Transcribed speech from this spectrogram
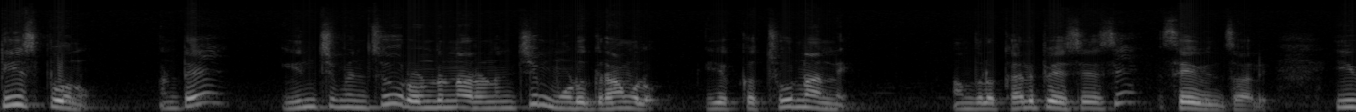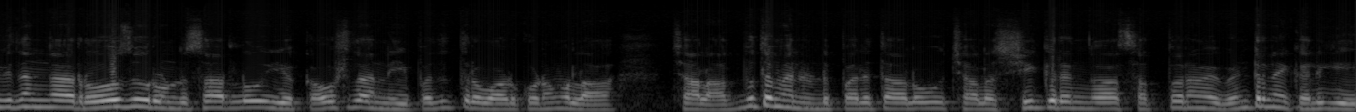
టీ స్పూను అంటే ఇంచుమించు రెండున్నర నుంచి మూడు గ్రాములు ఈ యొక్క చూర్ణాన్ని అందులో కలిపేసేసి సేవించాలి. ఈ విధంగా రోజు రెండుసార్లు ఈ యొక్క ఔషధాన్ని ఈ పద్ధతిలో వాడుకోవడం వల్ల చాలా అద్భుతమైనటువంటి ఫలితాలు చాలా శీఘ్రంగా సత్వరమే వెంటనే కలిగి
